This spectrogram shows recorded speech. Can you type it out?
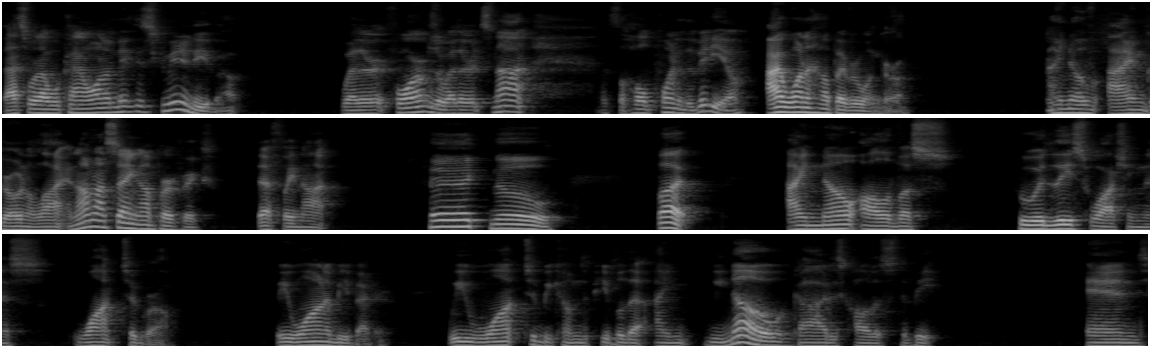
that's what I kind of want to make this community about. Whether it forms or whether it's not, that's the whole point of the video. I want to help everyone grow. I know I'm growing a lot, and I'm not saying I'm perfect. Definitely not. Heck no. But I know all of us who, at least watching this, want to grow. We want to be better. We want to become the people that I we know God has called us to be. And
